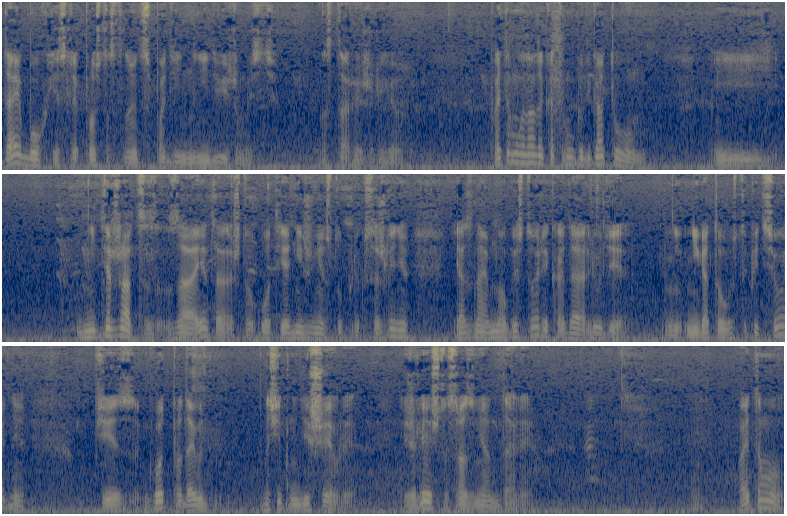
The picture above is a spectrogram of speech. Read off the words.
дай бог, если просто становится падение на недвижимость, на старое жилье. Поэтому надо к этому быть готовым. И не держаться за это, что вот я ниже не уступлю. К сожалению, я знаю много историй, когда люди не, готовы уступить сегодня, через год продают значительно дешевле и жалеют, что сразу не отдали. Поэтому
